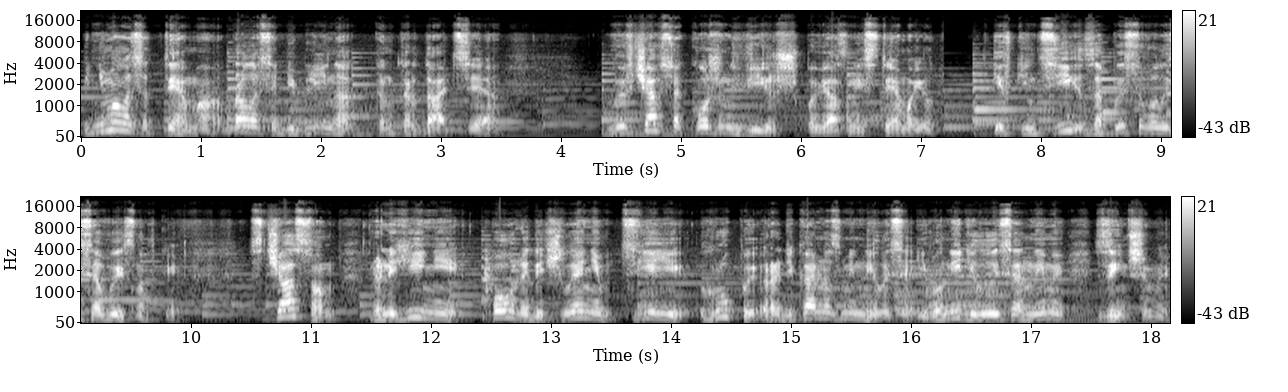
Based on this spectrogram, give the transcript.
Піднімалася тема, бралася біблійна конкордація, вивчався кожен вірш, пов'язаний з темою, і в кінці записувалися висновки. З часом релігійні погляди членів цієї групи радикально змінилися, і вони ділилися ними з іншими.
